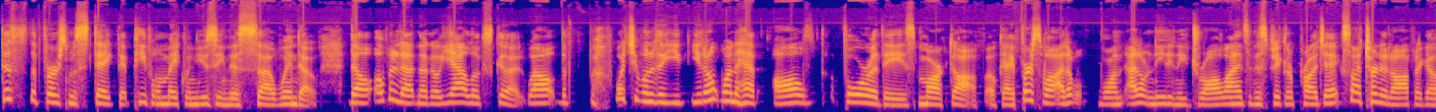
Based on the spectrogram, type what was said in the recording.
this is the first mistake that people make when using this uh, window. They'll open it up and they'll go, yeah, it looks good. Well, the, what you want to do, you, you don't want to have all four of these marked off. Okay. First of all, I don't want, I don't need any draw lines in this particular project. So I turn it off and I go,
